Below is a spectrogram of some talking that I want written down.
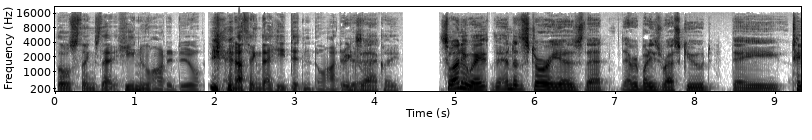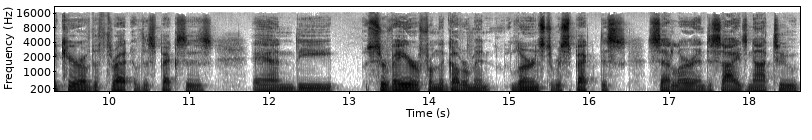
those things that he knew how to do, Yeah. nothing that he didn't know how to do. Exactly. So anyway, the end of the story is that everybody's rescued. They take care of the threat of the Sphexes, and the surveyor from the government learns to respect this settler and decides not to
